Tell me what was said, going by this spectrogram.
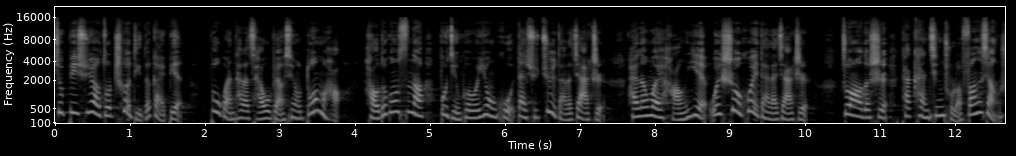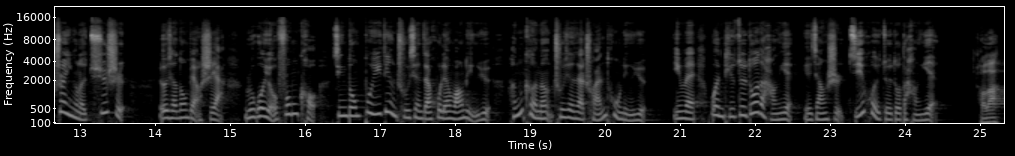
就必须要做彻底的改变。不管它的财务表现有多么好，好的公司呢，不仅会为用户带去巨大的价值，还能为行业、为社会带来价值。重要的是，他看清楚了方向，顺应了趋势。刘强东表示呀，如果有风口，京东不一定出现在互联网领域，很可能出现在传统领域，因为问题最多的行业，也将是机会最多的行业。好了，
